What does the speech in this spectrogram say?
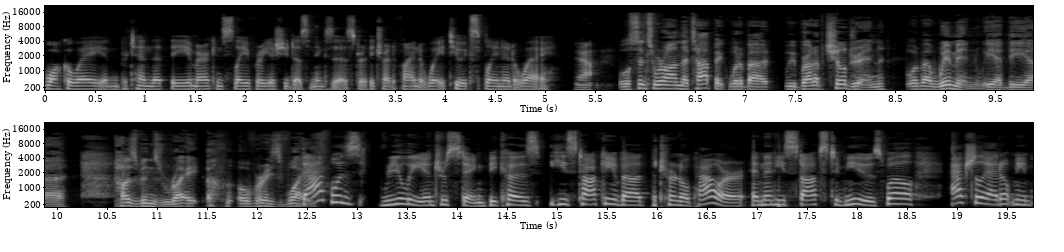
walk away and pretend that the American slavery issue doesn't exist or they try to find a way to explain it away. Yeah. Well, since we're on the topic, what about we brought up children? What about women? We had the uh, husband's right over his wife. That was really interesting because he's talking about paternal power and then he stops to muse, well, actually, I don't mean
